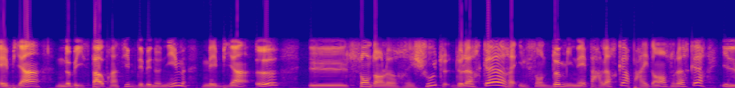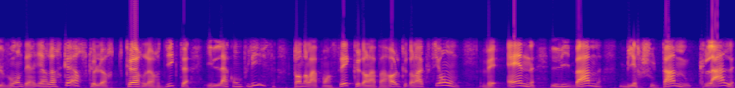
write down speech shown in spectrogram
eh bien, n'obéissent pas au principe des Bénonymes, mais bien eux, sont dans leur réchoute de leur cœur, ils sont dominés par leur cœur, par les tendances de leur cœur, ils vont derrière leur cœur, ce que leur cœur leur dicte, ils l'accomplissent, tant dans la pensée que dans la parole que dans l'action. Vn, libam, birchutam, klal,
